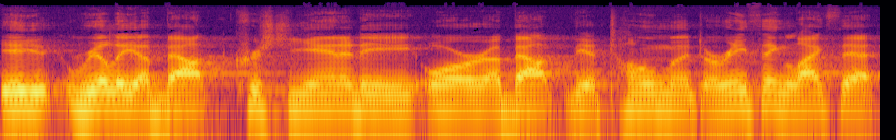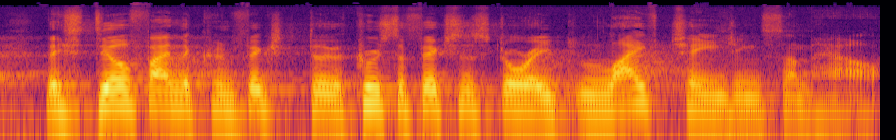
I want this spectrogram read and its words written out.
really about Christianity or about the atonement or anything like that, they still find the, conviction, the crucifixion story life changing somehow,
